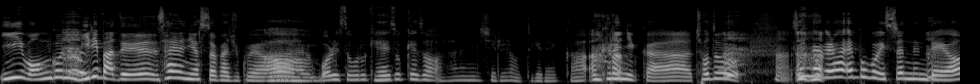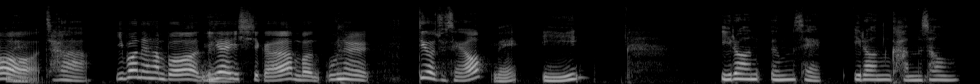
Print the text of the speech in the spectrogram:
이 원고는 미리 받은 사연이었어가지고요. 아, 머릿속으로 계속해서 삼행시를 어떻게 될까. 그러니까 저도 생각을 해보고 있었는데요. 네. 자, 이번엔 한번 네. 이하이 씨가 한번 운을 띄워주세요. 네. 이 이런 음색, 이런 감성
